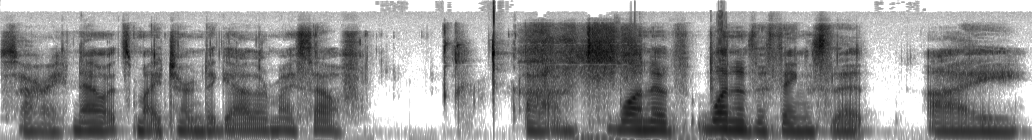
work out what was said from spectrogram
Sorry, now it's my turn to gather myself. um, one of one of the things that I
